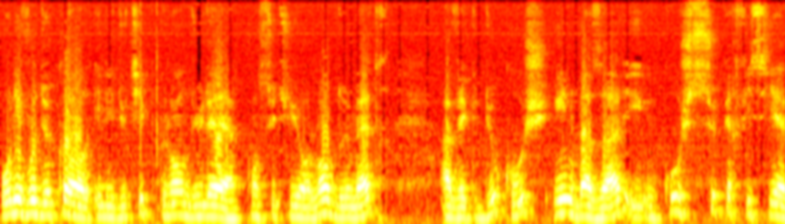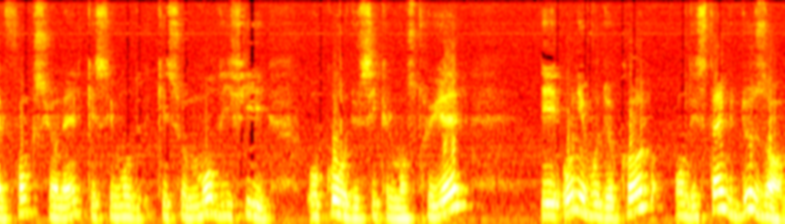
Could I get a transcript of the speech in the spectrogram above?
Au niveau du corps, il est du type glandulaire constituant l'endomètre avec deux couches, une basale et une couche superficielle fonctionnelle qui se, modifie au cours du cycle menstruel. Et au niveau du col, on distingue deux zones.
